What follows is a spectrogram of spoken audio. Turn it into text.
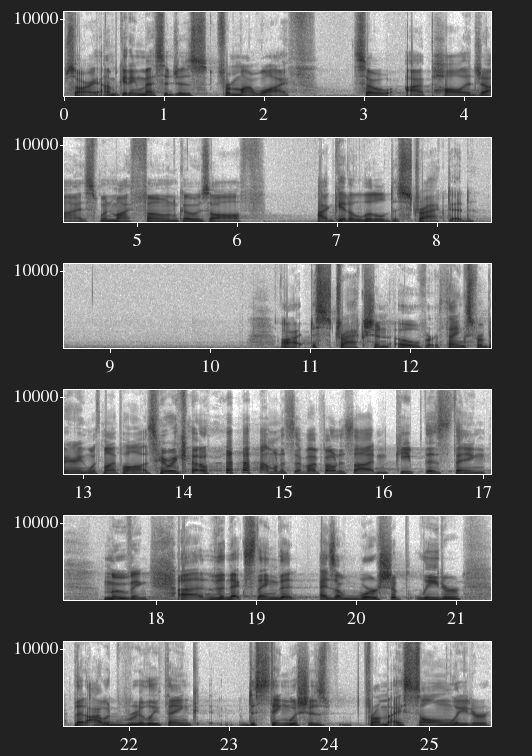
sorry, I'm getting messages from my wife. So I apologize when my phone goes off. I get a little distracted. All right, distraction over. Thanks for bearing with my pause. Here we go. I'm going to set my phone aside and keep this thing moving. Uh, the next thing that, as a worship leader, that I would really think distinguishes from a song leader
